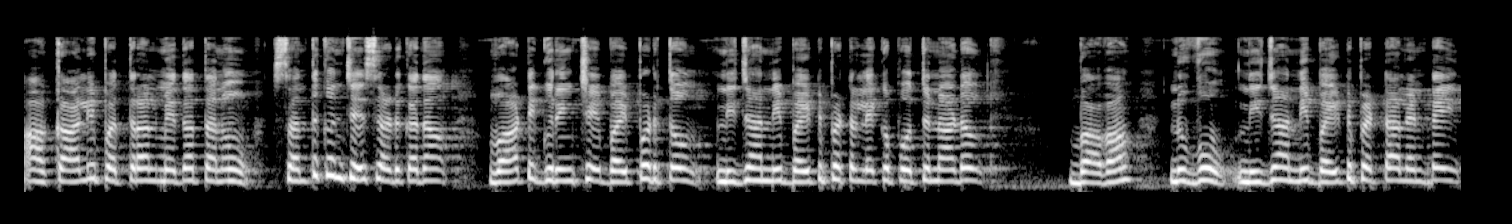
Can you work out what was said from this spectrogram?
ఆ ఖాళీ పత్రాల మీద తను సంతకం చేశాడు కదా. వాటి గురించే భయపడుతూ నిజాన్ని బయట పెట్టలేకపోతున్నాడు. బావా నువ్వు నిజాన్ని బయట పెట్టాలంటే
